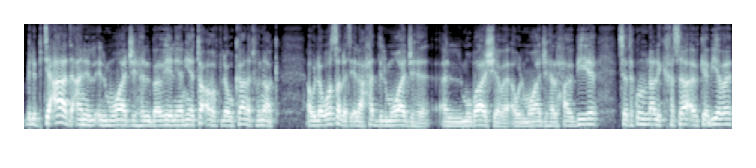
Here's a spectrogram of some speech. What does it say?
بالابتعاد عن المواجهة البرية لأن هي تعرف لو كانت هناك أو لو وصلت إلى حد المواجهة المباشرة أو المواجهة الحربية ستكون هنالك خسائر كبيرة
